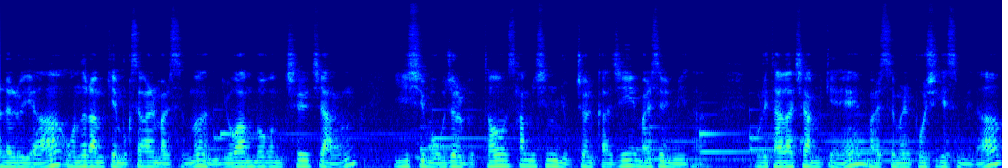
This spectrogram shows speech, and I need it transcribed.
할렐루야. 오늘 함께 묵상할 말씀은 요한복음 7장 25절부터 36절까지 말씀입니다. 우리 다 같이 함께 말씀을 보시겠습니다.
